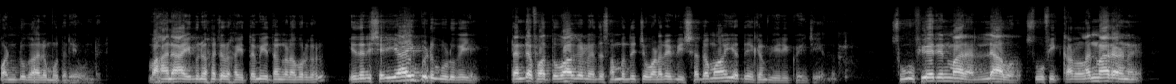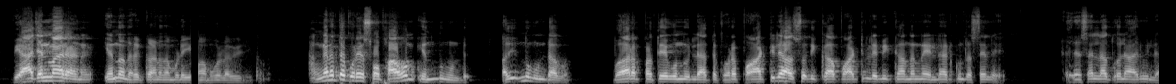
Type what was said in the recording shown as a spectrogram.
പണ്ടുകാലം മുതലേ ഉണ്ട്. മഹാനായ ഇബ്നു ഹജർ ഹൈത്തമി തങ്ങൾ അവർ ഇതിന് ശരിയായി പിടികൂടുകയും തന്റെ ഫത്വാകൾ ഇത് സംബന്ധിച്ച് വളരെ വിശദമായി അദ്ദേഹം വിവരിക്കുകയും ചെയ്യുന്നുണ്ട് സൂഫിയര്യന്മാരല്ല അവർ സൂഫി കള്ളന്മാരാണ് വ്യാജന്മാരാണ് എന്ന നിലക്കാണ് നമ്മുടെ ഇമാമുകളെ വിവരിക്കുന്നത് അങ്ങനത്തെ കുറെ സ്വഭാവം എന്നും ഉണ്ട് അത് ഇന്നും ഉണ്ടാകും വേറെ പ്രത്യേകമൊന്നുമില്ലാത്ത കുറെ പാട്ടിൽ ആസ്വദിക്കുക പാട്ടിൽ ലഭിക്കാൻ തന്നെ എല്ലാവർക്കും രസമല്ലേ രസമല്ലാത്ത പോലെ ആരുമില്ല.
